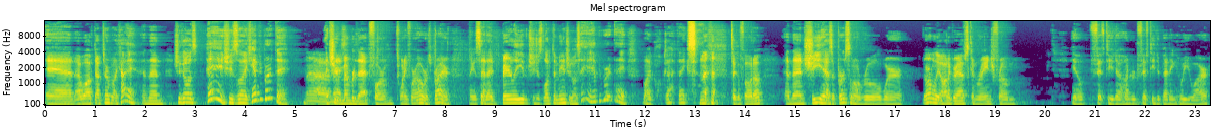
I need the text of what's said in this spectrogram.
And I walked up to her, I'm like, hi, and then she goes, hey, she's like, happy birthday, Ah, and she nice. remembered that for him 24 hours prior. Like I said, I barely even. She just looked at me and she goes, hey, happy birthday. I'm like, oh god, thanks took a photo. And then she has a personal rule where normally autographs can range from, you know, 50 to 150, depending who you are.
